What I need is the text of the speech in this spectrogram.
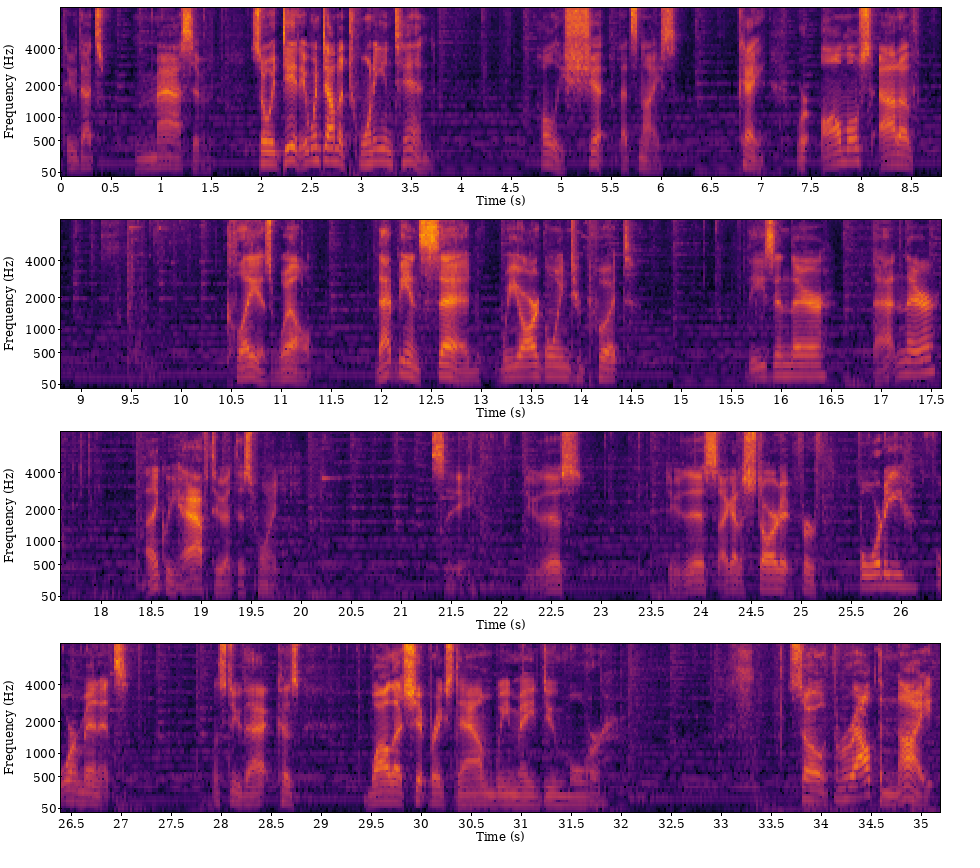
Dude, that's massive. So it did. It went down to 20 and 10. Holy shit, that's nice. Okay, we're almost out of clay as well. That being said, we are going to put these in there, that in there. I think we have to at this point. Let's see. Do this. Do this. I got to start it for 44 minutes. Let's do that, because while that shit breaks down, we may do more. So, throughout the night,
